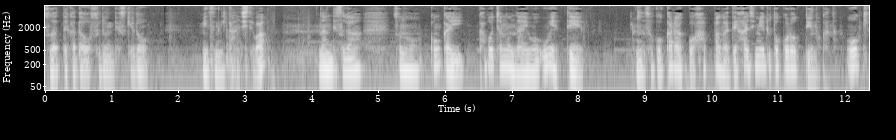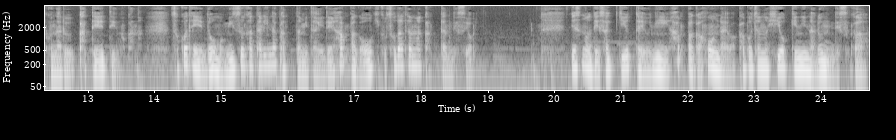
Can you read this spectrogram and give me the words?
育て方をするんですけど、水に関しては。なんですが、その、今回、かぼちゃの苗を植えて、そこからこう葉っぱが出始めるところっていうのかな。大きくなる過程っていうのかな。そこでどうも水が足りなかったみたいで、葉っぱが大きく育たなかったんですよ。ですので、さっき言ったように、葉っぱが本来はかぼちゃの日よけになるんですが、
